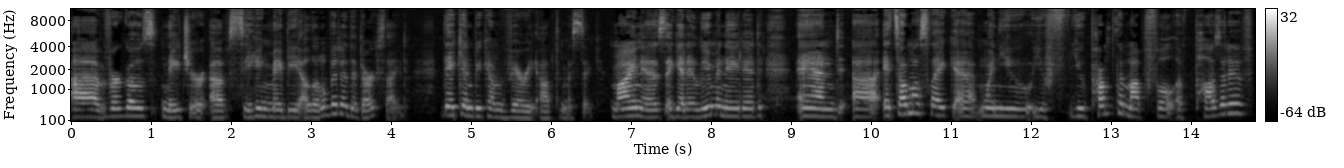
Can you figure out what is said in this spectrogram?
uh, Virgo's nature of seeing maybe a little bit of the dark side, they can become very optimistic. Mine is they get illuminated, and uh, it's almost like uh, when you you you pump them up full of positive.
